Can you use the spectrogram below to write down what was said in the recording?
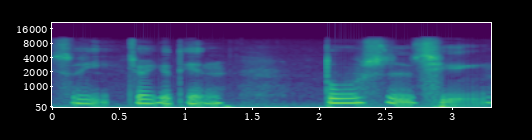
所以就有点多事情。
